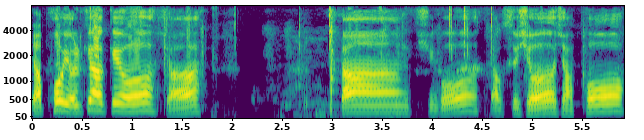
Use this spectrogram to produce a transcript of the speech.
자, 포 10개 할게요. 자, 땅 치고 딱 쓰셔. 자, 포.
